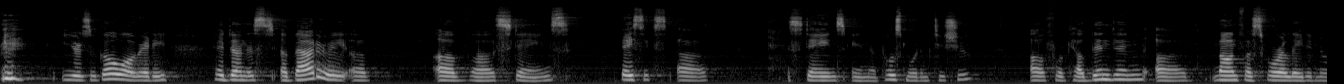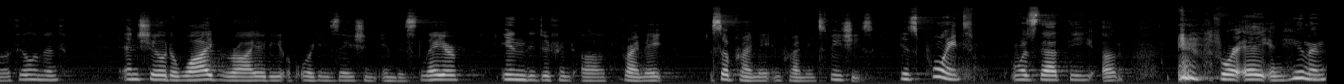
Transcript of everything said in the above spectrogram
years ago already, had done a, a battery of, of uh, stains, basic uh, stains in postmortem tissue uh, for calbindin, uh, non-phosphorylated neurofilament, and showed a wide variety of organization in this layer in the different uh, primate, subprimate, and primate species. His point was that the 4A in human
